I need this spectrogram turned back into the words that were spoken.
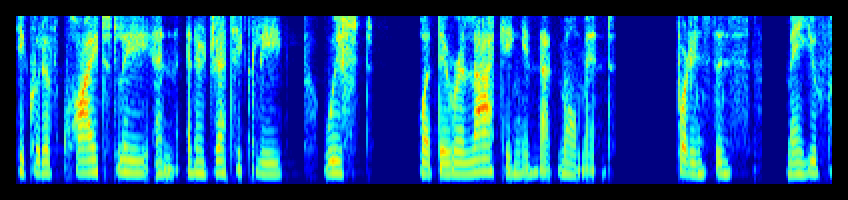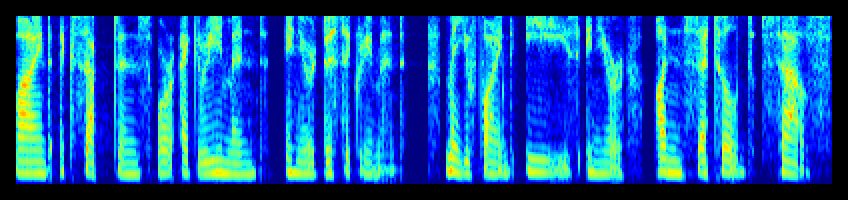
he could have quietly and energetically wished what they were lacking in that moment. For instance, may you find acceptance or agreement in your disagreement. May you find ease in your unsettled self.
